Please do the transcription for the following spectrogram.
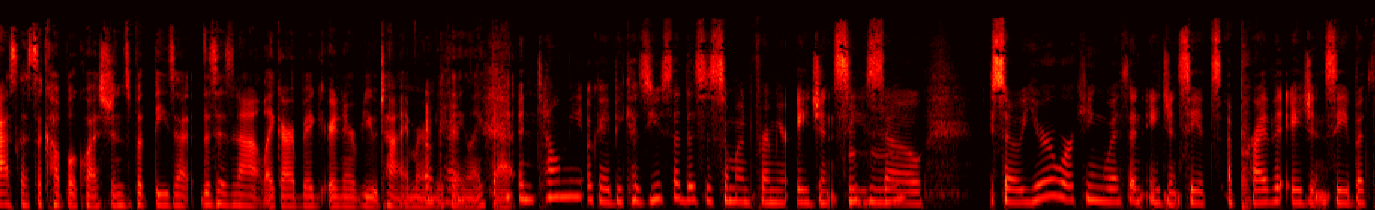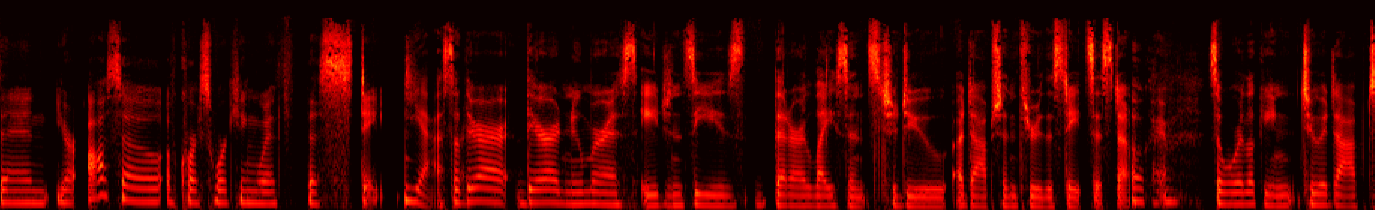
ask us a couple questions. But these are this is not like our big interview time or anything like that. And tell me, okay, because you said this is someone from your agency, Mm-hmm. so so you're working with an agency. It's a private agency, but then you're also, of course, working with the state. Yeah, so there are there are numerous agencies that are licensed to do adoption through the state system. Okay. So we're looking to adopt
